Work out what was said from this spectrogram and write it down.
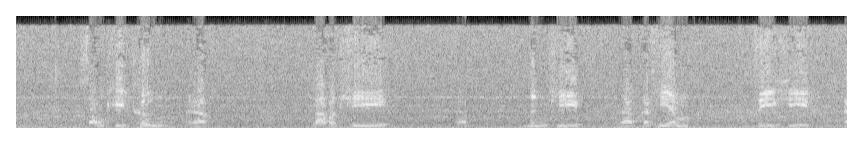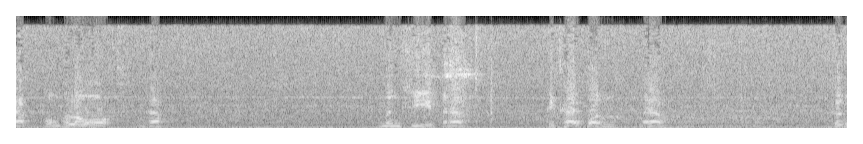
2 ขีดครึ่งนะครับรากผักชีนะครับ1ขีดนะครับกระเทียม 4 ขีดนะครับผงพะโล้นะครับ 1 ขีดนะครับ พริกไทยป่นนะครับ ครึ่ง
